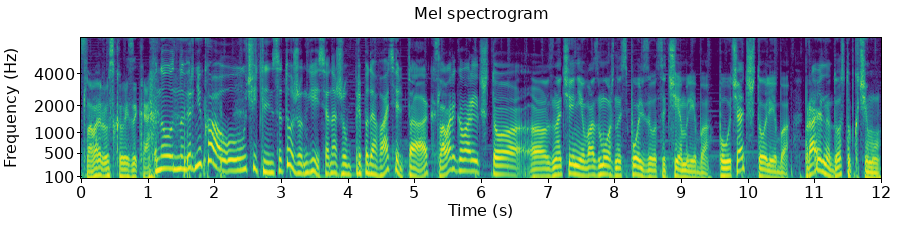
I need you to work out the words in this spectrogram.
Словарь русского языка. Ну, наверняка у учительницы тоже он есть. Она же преподаватель. Так, Словарь говорит, что э, значение возможность пользоваться чем-либо, получать что-либо, правильно доступ к чему.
